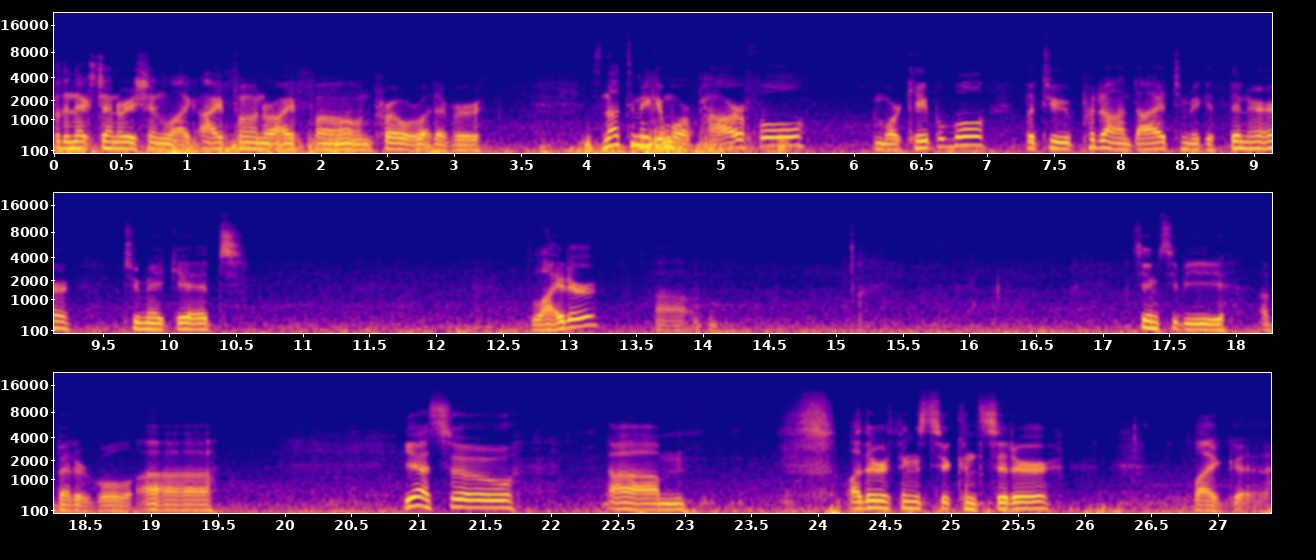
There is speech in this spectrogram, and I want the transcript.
for the next generation like iphone or iphone pro or whatever it's not to make it more powerful and more capable but to put it on diet to make it thinner to make it lighter um, seems to be a better goal. Uh, yeah so um, other things to consider like uh,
